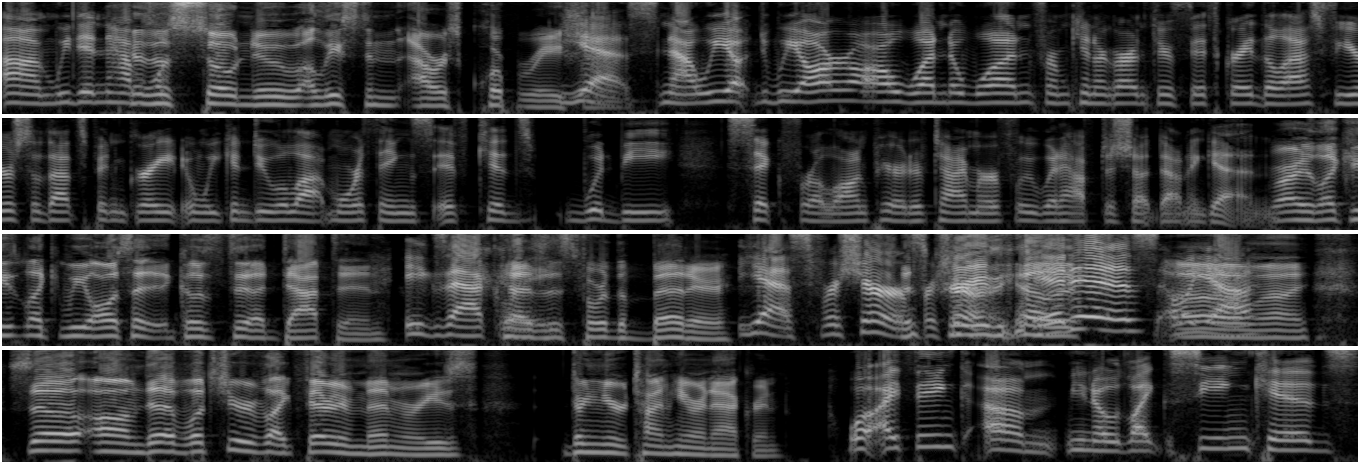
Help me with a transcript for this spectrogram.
Um, we didn't have Because one- it's so new, at least in our corporation. Yes. Now we we are all one to one from kindergarten through fifth grade the last few years, so that's been great, and we can do a lot more things if kids would be sick for a long period of time, or if we would have to shut down again. Right, like like we all said, it goes to adapting Exactly. because it's for the better. yes, for sure. It's for crazy sure. It is. Oh, yeah. my. So, um, Deb, what's your like favorite memories during your time here in Akron? Well, I think, um, you know, like seeing kids,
